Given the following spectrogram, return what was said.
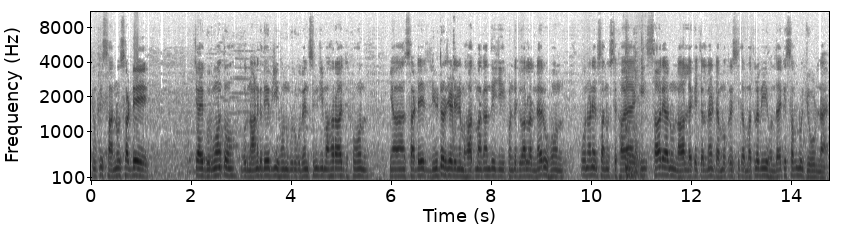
ਕਿਉਂਕਿ ਸਾਨੂੰ ਸਾਡੇ ਚਾਹੇ ਗੁਰੂਆਂ ਤੋਂ, ਗੁਰੂ ਨਾਨਕ ਦੇਵ ਜੀ ਹੋਣ, ਗੁਰੂ ਗੋਬਿੰਦ ਸਿੰਘ ਜੀ ਮਹਾਰਾਜ ਹੋਣ, ਜਾਂ ਸਾਡੇ ਲੀਡਰ ਜਿਹੜੇ ਨੇ ਮਹਾਤਮਾ ਗਾਂਧੀ ਜੀ, ਪੰਡਿਤ ਜਵਾਹਰ ਲਾਲ ਨਹਿਰੂ ਹੋਣ ਉਹਨਾਂ ਨੇ ਸਾਨੂੰ ਸਿਖਾਇਆ ਹੈ ਕਿ ਸਾਰਿਆਂ ਨੂੰ ਨਾਲ ਲੈ ਕੇ ਚੱਲਣਾ ਹੈ। ਡੈਮੋਕ੍ਰੇਸੀ ਦਾ ਮਤਲਬ ਇਹ ਹੁੰਦਾ ਹੈ ਕਿ ਸਭ ਨੂੰ ਜੋੜਨਾ ਹੈ।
